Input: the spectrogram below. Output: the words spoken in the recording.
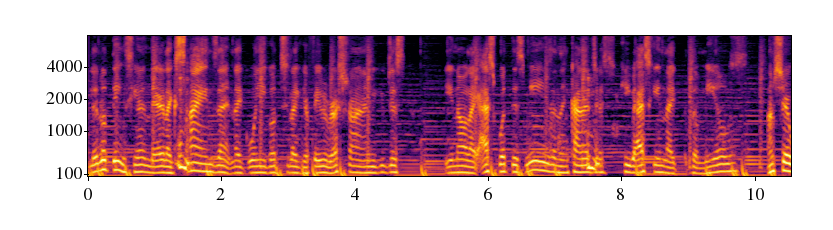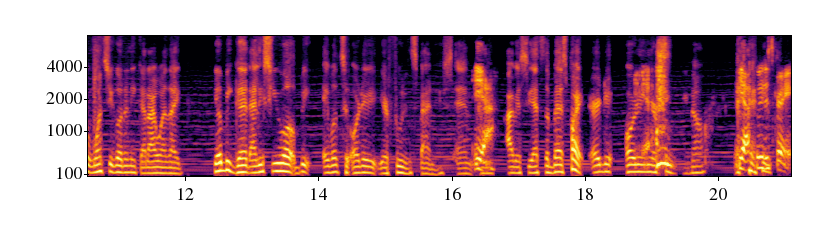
little things here and there, like mm-hmm. signs and like when you go to like your favorite restaurant, and you could just you know like ask what this means, and then kind of mm-hmm. just keep asking like the meals. I'm sure once you go to Nicaragua, like you'll be good. At least you will be able to order your food in Spanish, and yeah, and obviously that's the best part. Ordering, ordering yeah. your food, you know. Yeah, food is great.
